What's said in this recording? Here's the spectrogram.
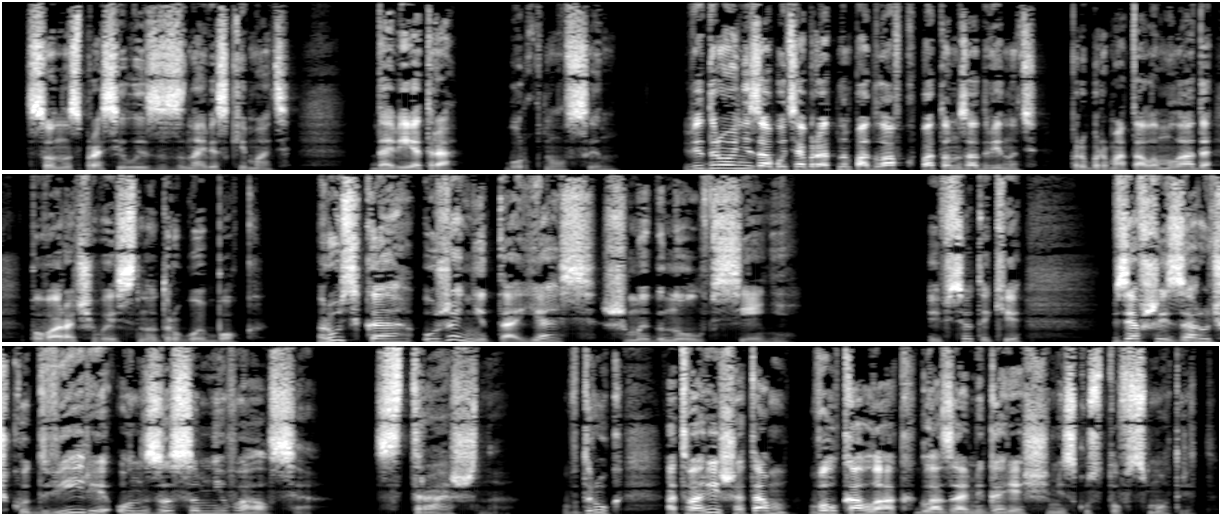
— сонно спросила из-за занавески мать. «До ветра», — буркнул сын. «Ведро не забудь обратно под лавку потом задвинуть», — пробормотала Млада, поворачиваясь на другой бок. Руська, уже не таясь, шмыгнул в сени. И все-таки, взявшись за ручку двери, он засомневался. Страшно. Вдруг отворишь, а там волколак глазами горящими из кустов смотрит.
